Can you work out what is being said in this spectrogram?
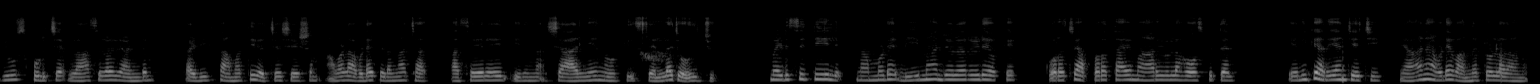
ജ്യൂസ് കുടിച്ച ഗ്ലാസുകൾ രണ്ടും കഴുകി കമത്തി വെച്ച ശേഷം അവൾ അവിടെ കിടന്ന കസേരയിൽ ഇരുന്ന ശാലിനിയെ നോക്കി സ്റ്റെല്ല ചോദിച്ചു. മെഡിസിറ്റിയിൽ നമ്മുടെ ഭീമ ജ്വല്ലറിയുടെ ഒക്കെ കുറച്ച് അപ്പുറത്തായി മാറിയുള്ള ഹോസ്പിറ്റൽ. എനിക്കറിയാം ചേച്ചി. ഞാൻ അവിടെ വന്നിട്ടുള്ളതാണ്.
